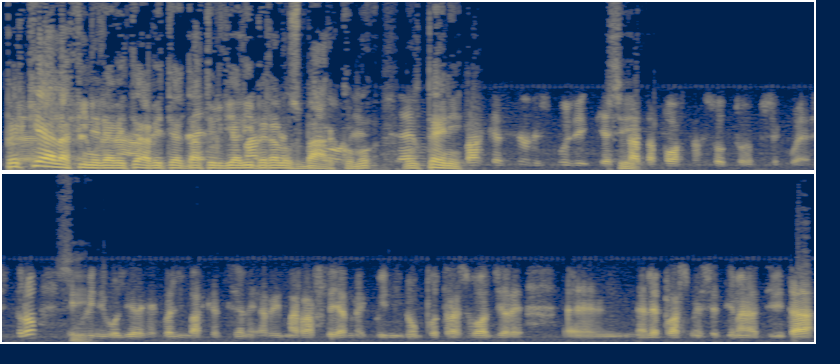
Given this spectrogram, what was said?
Perché alla fine le avete, avete dato il via libera allo sbarco? Molteni? L'imbarcazione scusi, che è sì. stata posta sotto sequestro sì. e quindi vuol dire che quell'imbarcazione rimarrà ferma e quindi non potrà svolgere eh, nelle prossime settimane attività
